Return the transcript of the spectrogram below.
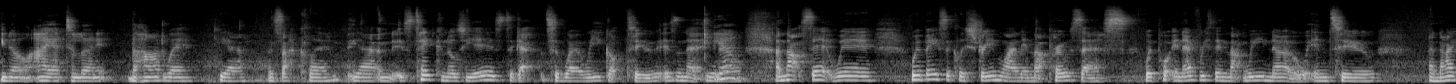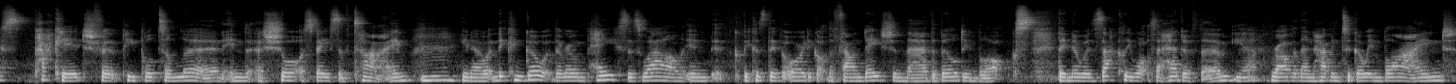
You know, I had to learn it the hard way. Yeah, exactly. Yeah, and it's taken us years to get to where we got to, isn't it? You Yeah. know, and that's it. We're we're basically streamlining that process. We're putting everything that we know into a nice package for people to learn in a shorter space of time. Mm. You know, and they can go at their own pace as well, in because they've already got the foundation there, the building blocks. They know exactly what's ahead of them, Yeah. rather than having to go in blind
